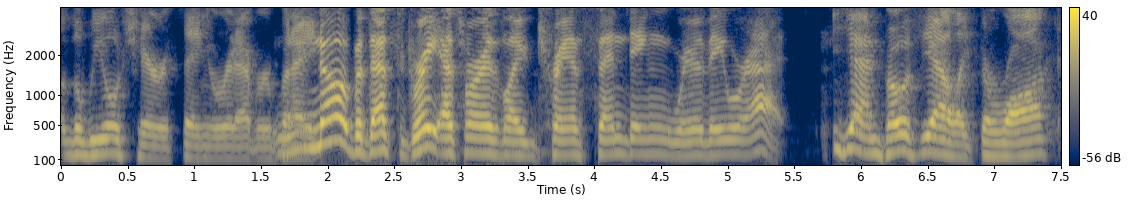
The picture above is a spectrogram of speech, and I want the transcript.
the wheelchair thing or whatever. But I no, but that's great as far as like transcending where they were at. Yeah, and both yeah, like The Rock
